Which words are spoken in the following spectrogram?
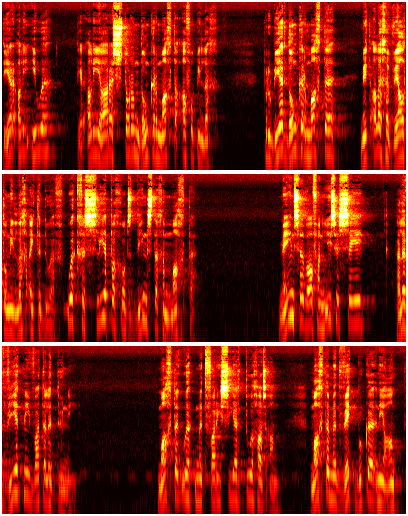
Deur al die eeue, deur al die jare storm donker magte af op die lig. Probeer donker magte met alle geweld om die lig uit te doof, ook geslepe godsdienstige magte. Mense waarvan Jesus sê hulle weet nie wat hulle doen nie. Magte ook met fariseer togas aan. Magte met wetboeke in die hand.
